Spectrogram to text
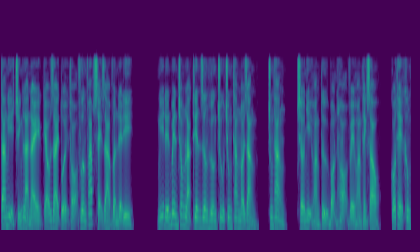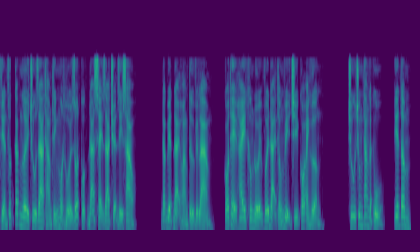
Ta nghĩ chính là này kéo dài tuổi thọ phương pháp xảy ra vấn đề đi. Nghĩ đến bên trong lạc thiên dương hướng chu trung thăng nói rằng, trung thăng, chờ nhị hoàng tử bọn họ về hoàng thành sau, có thể không phiền phức các ngươi chu ra thám thính một hồi rốt cuộc đã xảy ra chuyện gì sao? Đặc biệt đại hoàng tử việc làm, có thể hay không đối với đại thống vị trí có ảnh hưởng? Chu trung thăng gật gù, yên tâm,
